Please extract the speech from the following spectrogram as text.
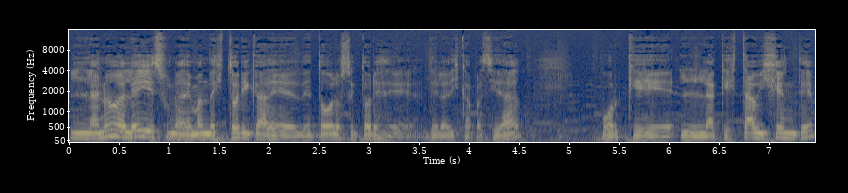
La nueva ley es una demanda histórica de, todos los sectores de la discapacidad porque la que está vigente,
